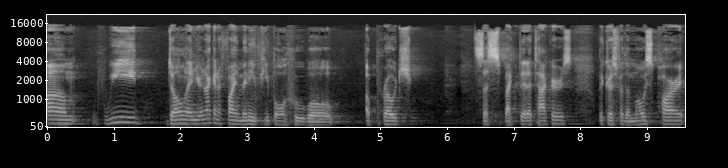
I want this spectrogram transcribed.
Um, we don't, and you're not going to find many people who will approach suspected attackers because for the most part,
